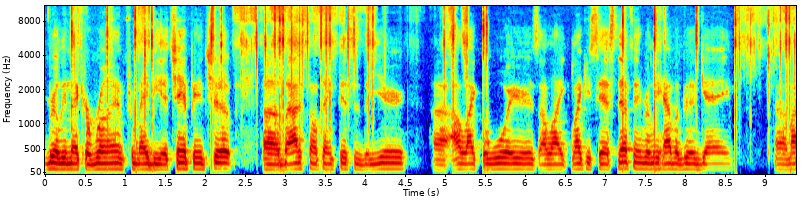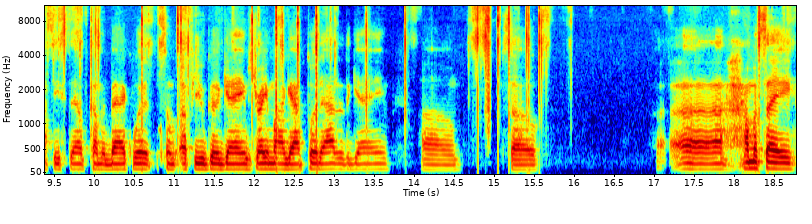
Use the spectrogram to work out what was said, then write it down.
really make a run for maybe a championship. Uh, but I just don't think this is the year. Uh, I like the Warriors. I like, like you said, Steph didn't really have a good game. Um, I see Steph coming back with some a few good games. Draymond got put out of the game, um, so uh, I'm gonna say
